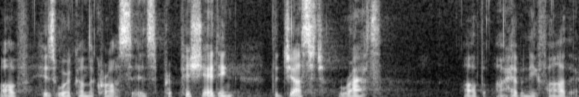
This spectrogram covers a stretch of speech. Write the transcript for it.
of his work on the cross is propitiating the just wrath of our heavenly Father.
